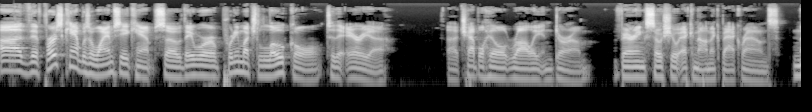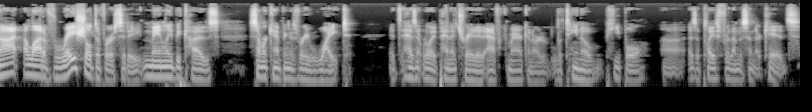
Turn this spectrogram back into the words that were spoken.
uh, the first camp was a YMCA camp, so they were pretty much local to the area. Uh, Chapel Hill, Raleigh, and Durham, varying socioeconomic backgrounds. Not a lot of racial diversity, mainly because summer camping is very white. It hasn't really penetrated African American or Latino people uh, as a place for them to send their kids.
